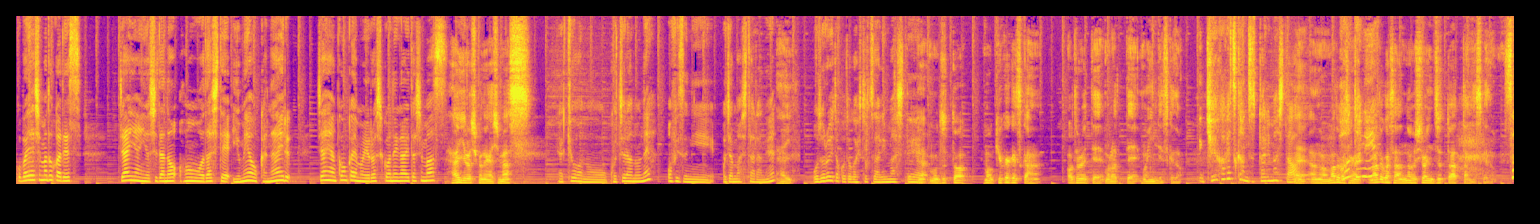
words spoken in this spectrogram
小林まどかです。ジャイアン吉田の本を出して夢を叶える。ジャイアン今回もよろしくお願いいたします。はい、よろしくお願いします。いや今日あのこちらのねオフィスにお邪魔したらねはい。い驚いたことが一つありまして。や、もうずっと、もう9ヶ月間、驚いてもらってもいいんですけど。9ヶ月間ずっとありました、はい、あの、まどかさんまどかさんの後ろにずっとあったんですけど。そ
